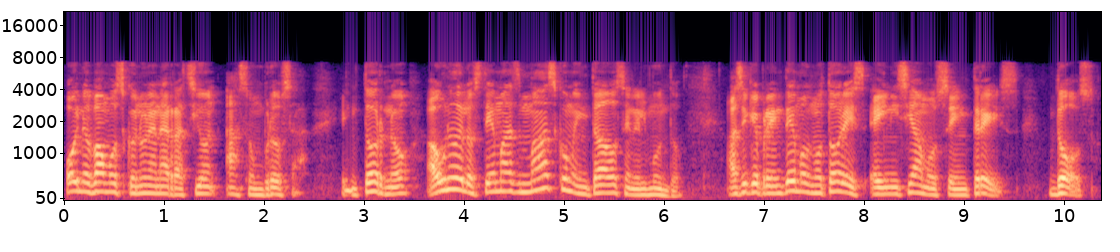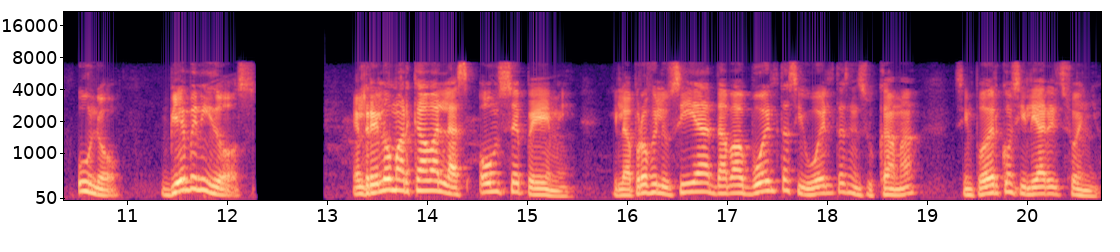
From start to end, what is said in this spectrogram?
Hoy nos vamos con una narración asombrosa en torno a uno de los temas más comentados en el mundo. Así que prendemos motores e iniciamos en 3, 2, 1. Bienvenidos. El reloj marcaba las 11 pm y la profe Lucía daba vueltas y vueltas en su cama sin poder conciliar el sueño.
